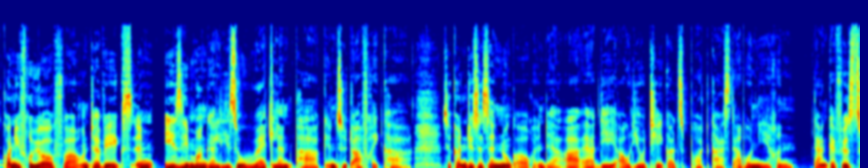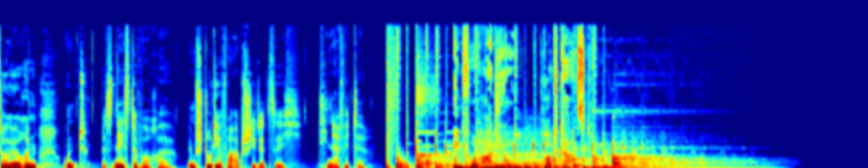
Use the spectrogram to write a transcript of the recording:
Conny Frühauf war unterwegs im Isimangaliso Wetland Park in Südafrika. Sie können diese Sendung auch in der ARD Audiothek als Podcast abonnieren. Danke fürs Zuhören und bis nächste Woche. Im Studio verabschiedet sich Tina Witte. Inforadio Podcast.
